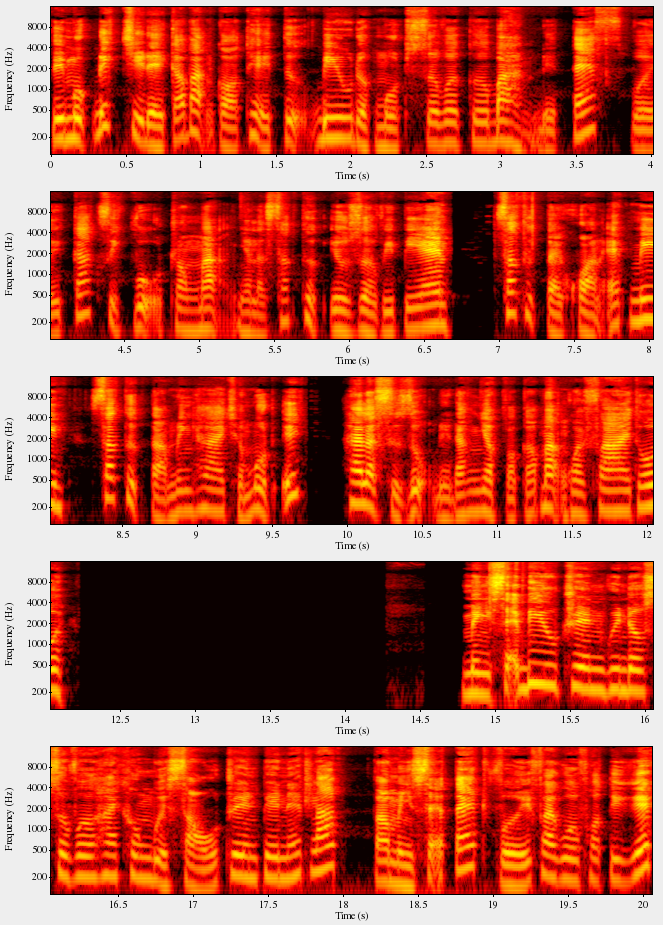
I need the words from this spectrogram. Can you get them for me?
vì mục đích chỉ để các bạn có thể tự build được một server cơ bản để test với các dịch vụ trong mạng như là xác thực user VPN, xác thực tài khoản admin, xác thực 802.1x hay là sử dụng để đăng nhập vào các mạng Wi-Fi thôi. Mình sẽ build trên Windows Server 2016 trên PNet Lab và mình sẽ test với Firewall FortiGate.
